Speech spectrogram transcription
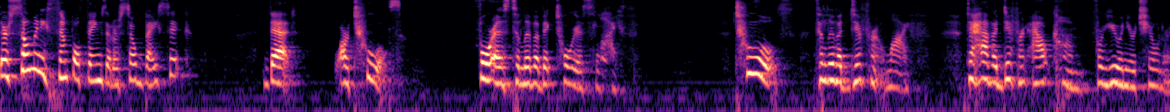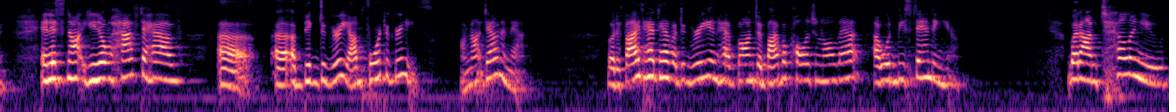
there's so many simple things that are so basic that are tools for us to live a victorious life. Tools to live a different life, to have a different outcome for you and your children. And it's not, you don't have to have a, a big degree. I'm four degrees. I'm not down in that. But if I'd had to have a degree and have gone to Bible college and all that, I wouldn't be standing here. But I'm telling you,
